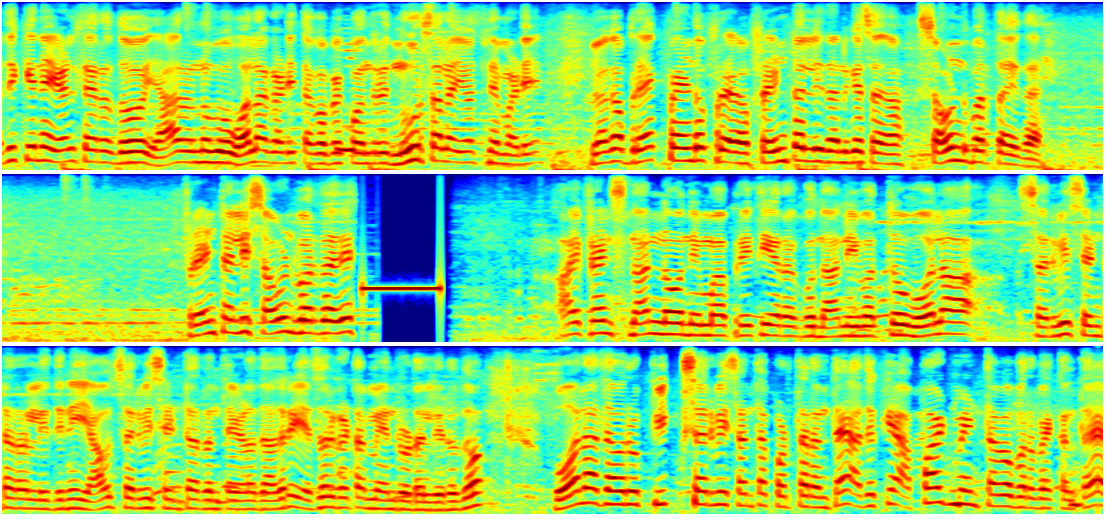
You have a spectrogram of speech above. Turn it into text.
ಅದಕ್ಕೇ ಹೇಳ್ತಾ ಇರೋದು ಯಾರು ಓಲಾ ಗಾಡಿ ತಗೋಬೇಕು ಅಂದರೆ ನೂರು ಸಲ ಯೋಚನೆ ಮಾಡಿ. ಇವಾಗ ಬ್ರೇಕ್ ಪ್ಯಾಂಡು ಫ್ರಂಟಲ್ಲಿ ನನಗೆ ಸೌಂಡ್ ಬರ್ತಾ ಇದೆ. ಫ್ರಂಟಲ್ಲಿ ಸೌಂಡ್ ಬರ್ತಾ ಇದೆ. ಹಾಯ್ ಫ್ರೆಂಡ್ಸ್ ನಾನು ನಿಮ್ಮ ಪ್ರೀತಿಯ ರಘು. ನಾನು ಇವತ್ತು ಓಲಾ ಸರ್ವಿಸ್ ಸೆಂಟರಲ್ಲಿದ್ದೀನಿ ಯಾವ ಸರ್ವಿಸ್ ಸೆಂಟರ್ ಅಂತ ಹೇಳೋದಾದರೆ ಹೆಸರುಘಟ್ಟ ಮೇನ್ ರೋಡಲ್ಲಿರೋದು ಓಲಾದವರು ಕ್ವಿಕ್ ಸರ್ವಿಸ್ ಅಂತ ಕೊಡ್ತಾರಂತೆ. ಅದಕ್ಕೆ ಅಪಾಯಿಂಟ್ಮೆಂಟ್ ತಗೊಬರ್ಬೇಕಂತೆ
